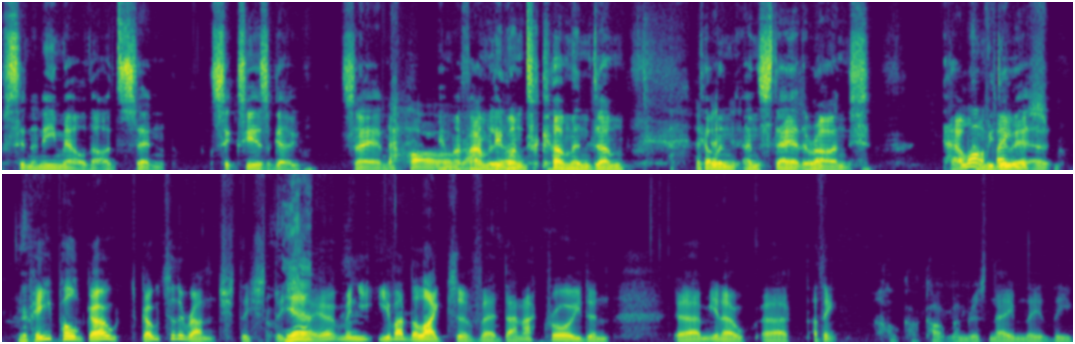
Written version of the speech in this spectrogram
sent an email that I'd sent six years ago saying oh, me and my right, family yeah. want to come and um, come and, and stay at the ranch how can we do it? people go go to the ranch. They, they yeah. stay out. I mean, you, have had the likes of uh, Dan Aykroyd and um, you know, uh, I think oh God, I can't remember his name. The the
